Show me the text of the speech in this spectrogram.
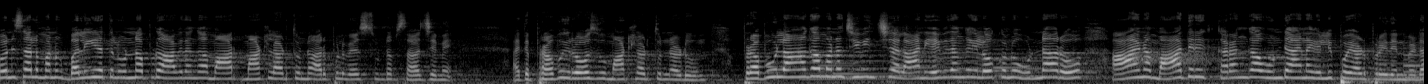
కొన్నిసార్లు మనకు బలహీనతలు ఉన్నప్పుడు ఆ విధంగా మా మాట్లాడుతుంటాం అరుపులు వేస్తుంటాం సహజమే. అయితే ప్రభు ఈరోజు మాట్లాడుతున్నాడు ప్రభులాగా మనం జీవించాలి? ఆయన ఏ విధంగా ఈ లోకంలో ఉన్నారో ఆయన మాదిరికరంగా ఉండి ఆయన వెళ్ళిపోయాడు ప్రియదేని బిడ్డ.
